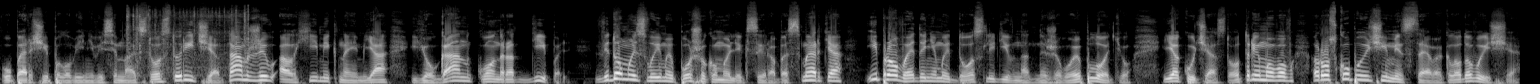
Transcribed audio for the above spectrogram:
У першій половині 18 століття там жив алхімік на ім'я Йоган Конрад Діпель, відомий своїми пошуками еліксира безсмертя і проведеннями дослідів над неживою плоттю, яку часто отримував, розкопуючи місцеве кладовище.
